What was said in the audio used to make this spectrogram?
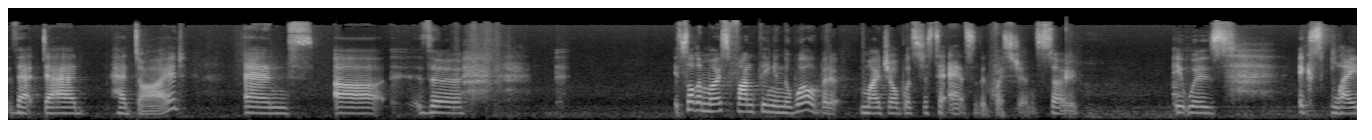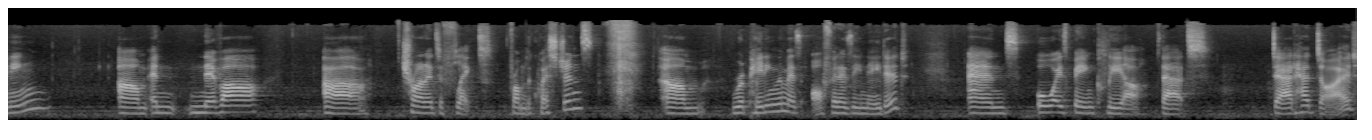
that dad had died, and uh, the it's not the most fun thing in the world, but it, my job was just to answer the questions. So it was explaining um, and never uh, trying to deflect from the questions, um, repeating them as often as he needed, and always being clear that dad had died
